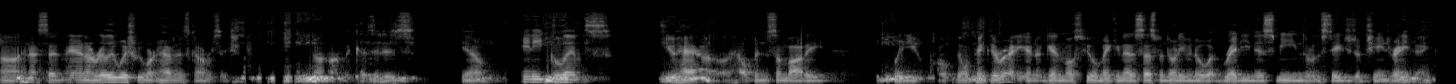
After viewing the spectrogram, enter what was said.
Uh, and I said, man, I really wish we weren't having this conversation uh, because it is, you know, any glimpse you have of helping somebody when you don't think they're ready. And again, most people making that assessment don't even know what readiness means or the stages of change or anything.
